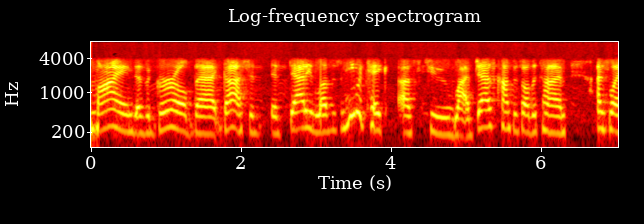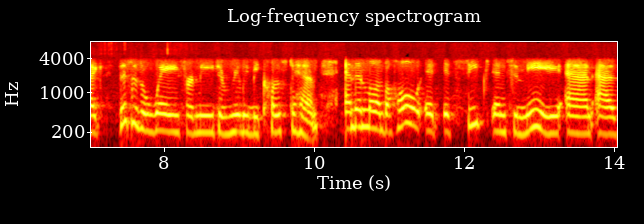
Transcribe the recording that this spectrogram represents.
mind as a girl that, gosh, if, if daddy loves us, and he would take us to live jazz concerts all the time. I was like, this is a way for me to really be close to him. And then lo and behold, it, it seeped into me. And as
